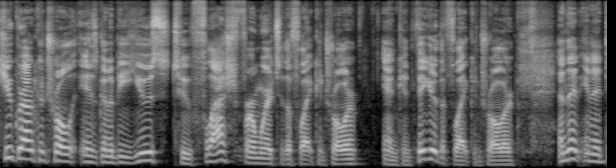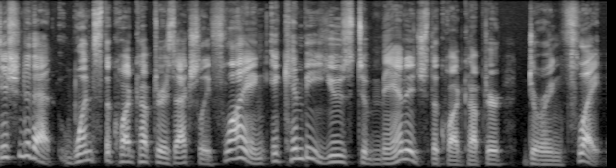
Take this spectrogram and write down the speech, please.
Q Ground Control is going to be used to flash firmware to the flight controller and configure the flight controller. And then in addition to that, once the quadcopter is actually flying, it can be used to manage the quadcopter during flight.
